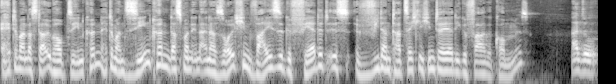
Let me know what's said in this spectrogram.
Hätte man das da überhaupt sehen können? Hätte man sehen können, dass man in einer solchen Weise gefährdet ist, wie dann tatsächlich hinterher die Gefahr gekommen ist? Also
